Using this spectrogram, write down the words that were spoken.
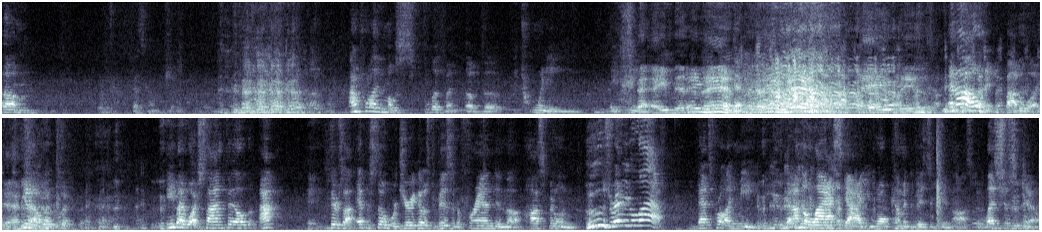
um, that's kind of a joke. I'm probably the most flippant of the 2018. Amen. to Amen. Amen. And I own it, by the way. Yeah. You know. Anybody watch Seinfeld? I, there's an episode where Jerry goes to visit a friend in the hospital, and who's ready to laugh? That's probably me. You, I'm the last guy you want coming to visit you in the hospital. Let's just, you know.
